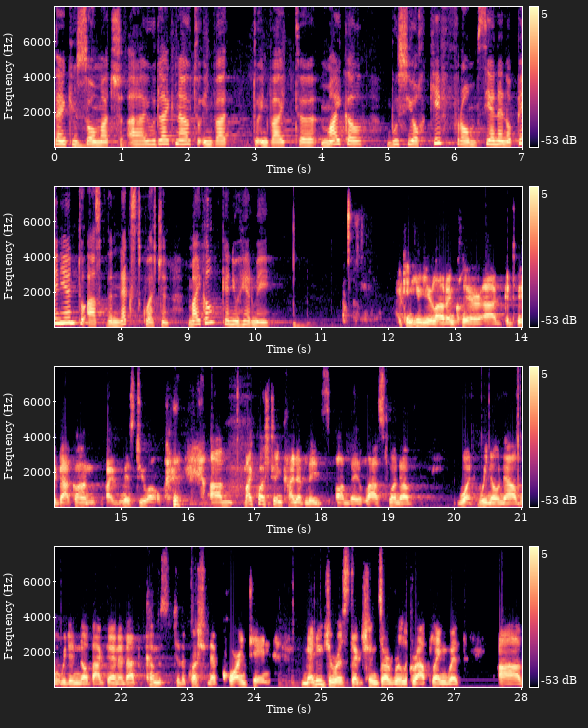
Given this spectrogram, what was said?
Thank you so much. I would like now to invite, to invite uh, Michael Bociurkiw from CNN Opinion to ask the next question. Michael, can you hear me? I can hear you loud and clear. Uh, good to be back on. I've missed you all. um, my question kind of leads on the last one of what we know now, what we didn't know back then, and that comes to the question of quarantine. Many jurisdictions are really grappling with uh,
